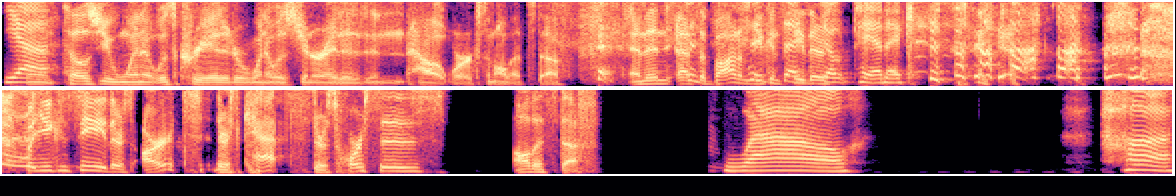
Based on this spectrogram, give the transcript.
Yeah. it tells you when it was created or when it was generated and how it works and all that stuff. And then at the bottom you can says, see there's don't panic. but you can see there's art, there's cats, there's horses, all this stuff. Wow. Huh.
